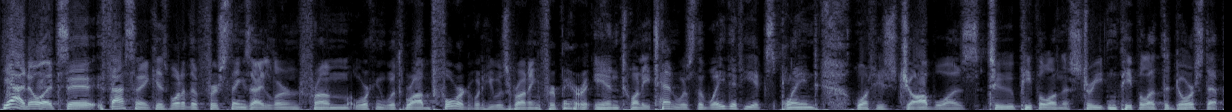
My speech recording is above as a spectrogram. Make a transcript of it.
Yeah, no, it's uh, fascinating because one of the first things I learned from working with Rob Ford when he was running for mayor in 2010 was the way that he explained what his job was to people on the street and people at the doorstep.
